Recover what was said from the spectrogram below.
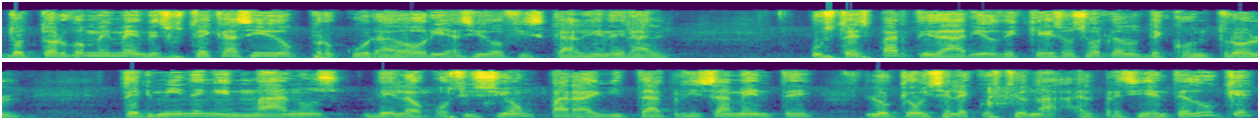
Doctor Gómez Méndez, usted que ha sido procurador y ha sido fiscal general, ¿usted es partidario de que esos órganos de control terminen en manos de la oposición para evitar precisamente lo que hoy se le cuestiona al presidente Duque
